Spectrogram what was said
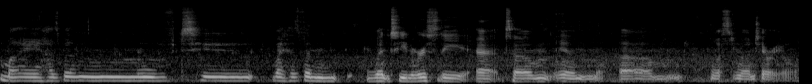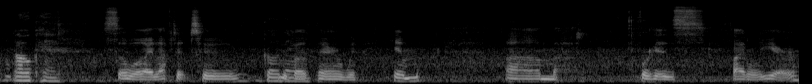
my husband moved to. My husband went to university at um, in um, Western Ontario, okay. so I left it to Go move there. out there with him um, for his final year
